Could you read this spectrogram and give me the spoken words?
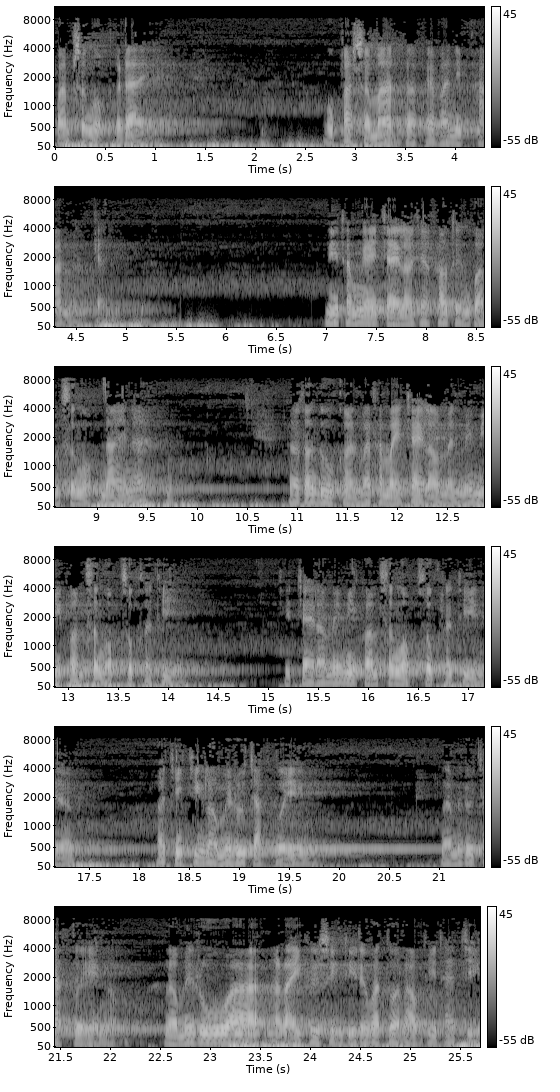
ความสงบก็ได้ อุปัสมะก็แปลว่านิพพานเหมือนกัน นี่ทำไงใจเราจะเข้าถึงความสงบได้นะ เราต้องดูก่อนว่าทำไมใจเรามันไม่มีความสงบสุขสักทีจิตใจเราไม่มีความสงบสุขสักทีเนี่ยเพราะจริง ๆ เราไม่รู้จักตัวเองเราไม่รู้จักตัวเองหรอกเราไม่รู้ว่าอะไรคือสิ่งที่เรียกว่าตัวเราที่แท้จริง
